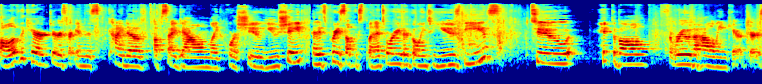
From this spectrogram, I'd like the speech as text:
All of the characters are in this kind of upside down like horseshoe U shape and it's pretty self-explanatory. They're going to use these to hit the ball through the Halloween characters.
